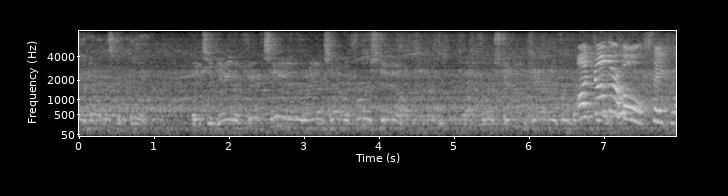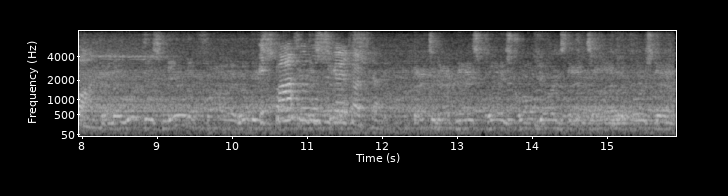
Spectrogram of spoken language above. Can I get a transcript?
even though it was complete. It's a gain of 15 and the Rams have a first down. That first down carry for Another hole, Saquon. And they work this near to five. It's possible the to get a touchdown. Back to back nice plays, 12 yards that time, and a first down.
